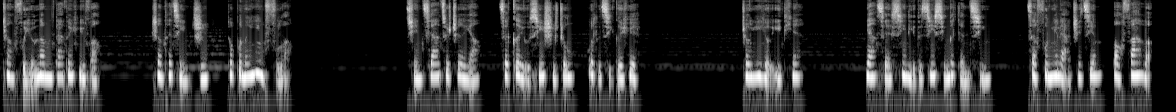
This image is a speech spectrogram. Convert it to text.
丈夫有那么大的欲望，让她简直都不能应付了。全家就这样在各有心事中过了几个月。终于有一天，压在心里的畸形的感情，在父女俩之间爆发了。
